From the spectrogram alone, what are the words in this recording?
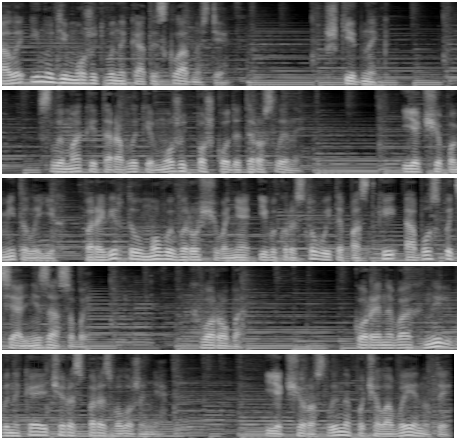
але іноді можуть виникати складності. Шкідник. Слимаки та равлики можуть пошкодити рослини. Якщо помітили їх, перевірте умови вирощування і використовуйте пастки або спеціальні засоби. Хвороба коренева гниль виникає через перезволоження. Якщо рослина почала виянути,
